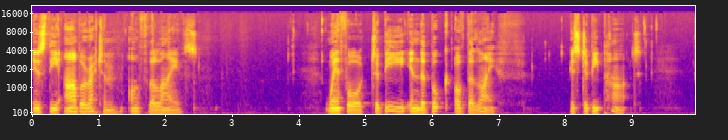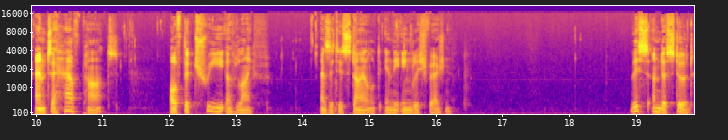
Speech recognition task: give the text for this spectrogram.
Is the arboretum of the lives. Wherefore, to be in the book of the life is to be part, and to have part, of the tree of life, as it is styled in the English version. This understood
